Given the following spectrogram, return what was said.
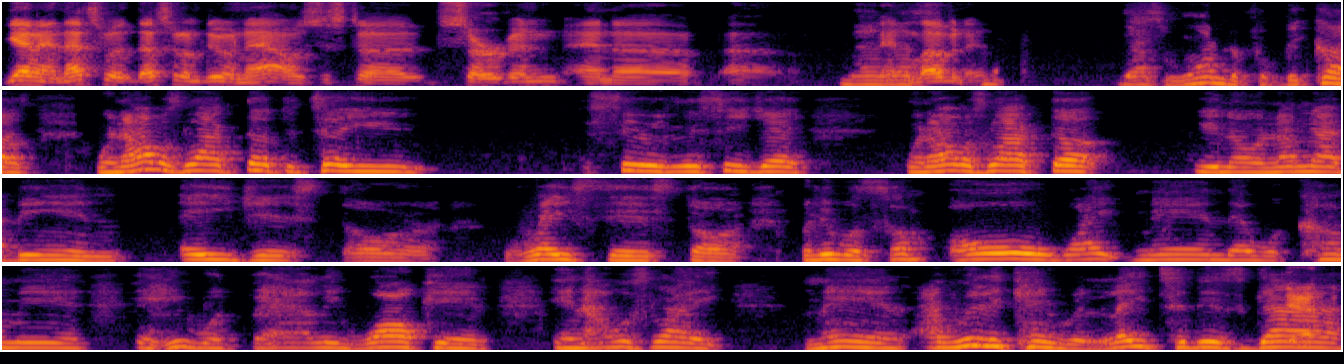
yeah, man, that's what that's what I'm doing now is just uh, serving and uh, uh, Man, and loving it. That's wonderful because when I was locked up, to tell you seriously, CJ, when I was locked up, you know, and I'm not being ageist or racist or, but it was some old white man that would come in and he would barely walk in, and I was like, man, I really can't relate to this guy.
